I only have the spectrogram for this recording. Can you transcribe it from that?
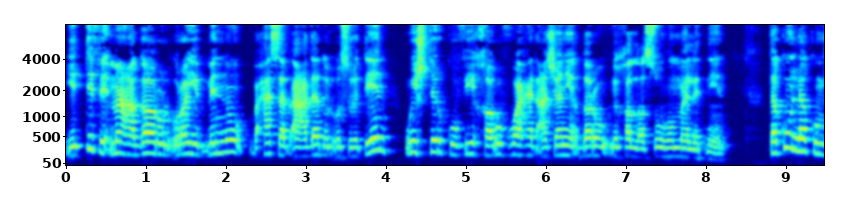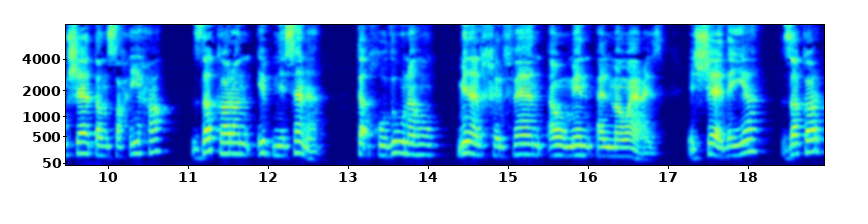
يتفق مع جاره القريب منه بحسب أعداد الأسرتين ويشتركوا في خروف واحد عشان يقدروا يخلصوه هما الاتنين. تكون لكم شاة صحيحة ذكرا ابن سنة تأخذونه من الخرفان أو من المواعز. الشاة دي ذكر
